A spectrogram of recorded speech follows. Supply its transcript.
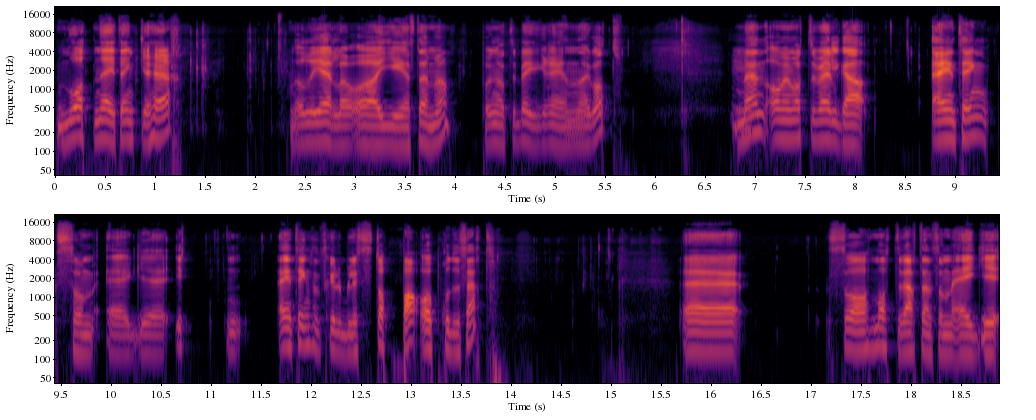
Måten jeg tenker her, når det gjelder å gi en stemme, på grunn av at begge greiene er godt Mm. Men om jeg måtte velge én ting som jeg eh, En ting som skulle blitt stoppa og produsert, eh, så måtte det vært den som jeg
